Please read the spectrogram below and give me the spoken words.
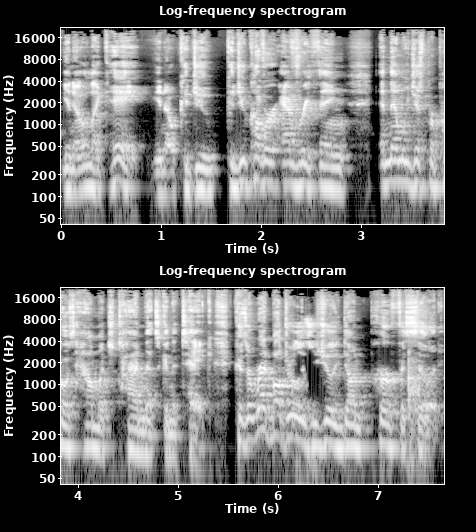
you know, like, hey, you know, could you could you cover everything? And then we just propose how much time that's going to take. Because a red ball drill is usually done per facility.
